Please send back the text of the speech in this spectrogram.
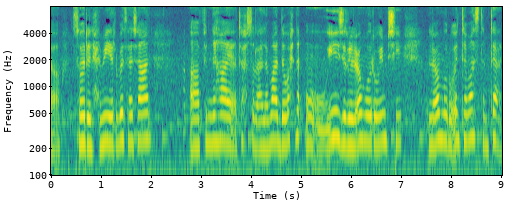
سوري الحمير بس عشان آه في النهاية تحصل على مادة وإحنا ويجري العمر ويمشي العمر وإنت ما استمتعت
